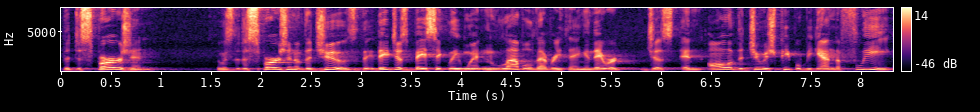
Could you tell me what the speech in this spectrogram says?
the dispersion. It was the dispersion of the Jews. They just basically went and leveled everything, and they were just, and all of the Jewish people began to flee.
